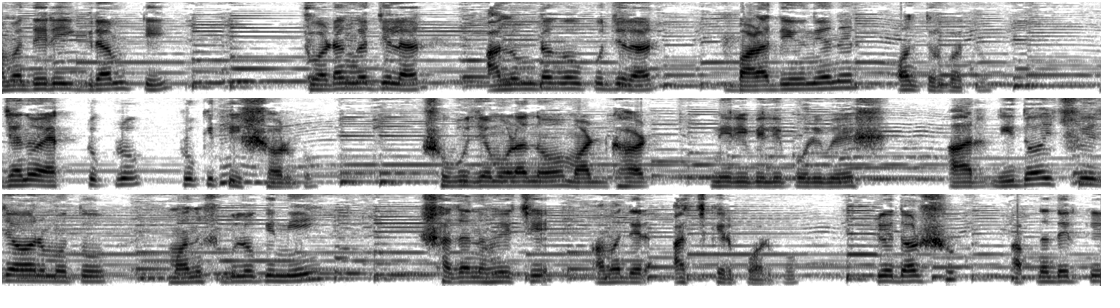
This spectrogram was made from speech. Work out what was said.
আমাদের এই গ্রামটি চুয়াডাঙ্গা জেলার আলমডাঙ্গা উপজেলার বাড়াদি ইউনিয়নের অন্তর্গত, যেন এক টুকরো প্রকৃতির স্বর্গ। সবুজে মোড়ানো মাঠঘাট, নিরিবিলি পরিবেশ আর হৃদয় ছুঁয়ে যাওয়ার মতো মানুষগুলোকে নিয়েই সাজানো হয়েছে আমাদের আজকের পর্ব। প্রিয় দর্শক, আপনাদেরকে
